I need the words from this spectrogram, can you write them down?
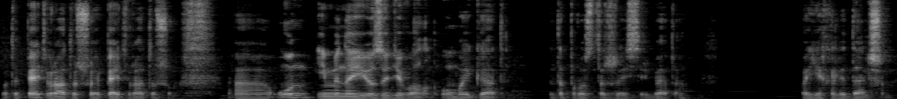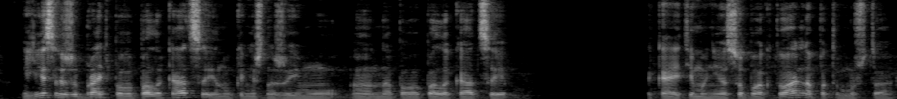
вот опять в ратушу, опять в ратушу. А, он именно ее задевал. О май гад. Это просто жесть, ребята. Поехали дальше. Если же брать PvP локации, ну, конечно же, ему э, на PvP локации такая тема не особо актуальна, потому что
